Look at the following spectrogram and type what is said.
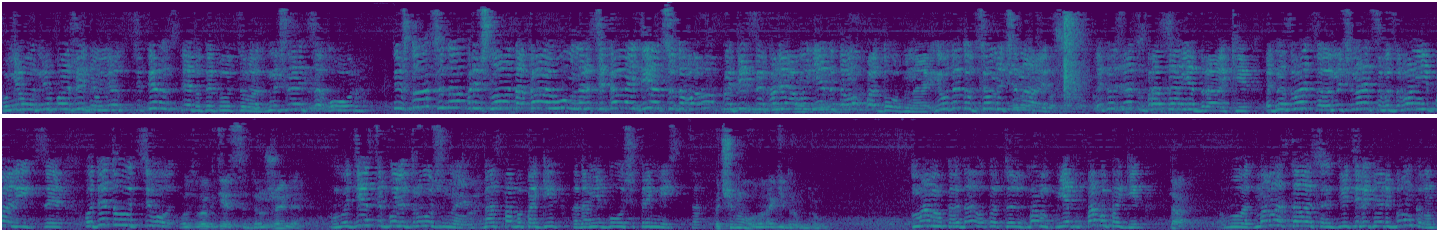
У нее, у нее по жизни, у нее с 14 лет вот это вот начинается ор. Ты что сюда пришла, такая умная, рассекая, иди отсюда, воровка, здесь халявы нет и тому подобное. И вот это вот все начинается. Это называется бросание драки. Это называется, начинается вызывание полиции. Вот это вот всего. Вот вы в детстве дружили? Мы в детстве были дружные. У нас папа погиб, когда мне было еще три месяца. Почему вы враги друг другу? Мама, когда вот, вот, мам, я, папа погиб. Так. Вот, мама осталась с девятилетним ребенком,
